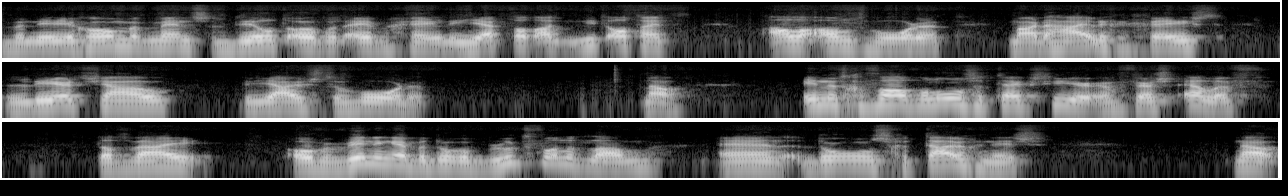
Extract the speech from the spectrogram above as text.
wanneer je gewoon met mensen deelt over het evangelie. Je hebt dat niet altijd alle antwoorden, maar de Heilige Geest leert jou de juiste woorden. Nou, in het geval van onze tekst hier, in vers 11, dat wij overwinning hebben door het bloed van het lam en door ons getuigenis. Nou,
